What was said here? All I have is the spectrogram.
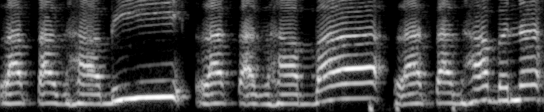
la tadhabi, la tadhaba, la tadhabna.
